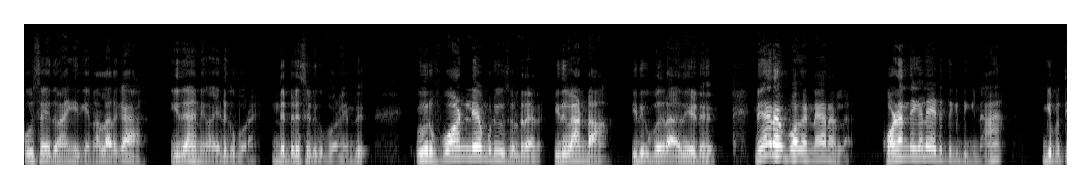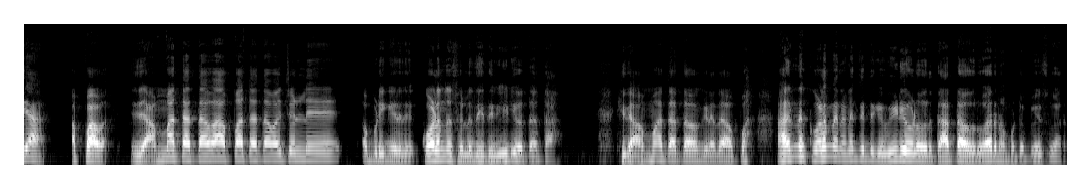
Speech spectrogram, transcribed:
புதுசாக இது வாங்கியிருக்கேன். நல்லா இருக்கா? இதான் எனக்கு எடுக்க போகிறேன் இந்த ட்ரெஸ் எடுக்க போகிறேன் இந்த இவர் ஃபோன்லேயே முடிவு சொல்கிறாரு இது வேண்டாம். இதுக்கு பதிலாக அது எடு. நேரம் போக நேரம் இல்லை. குழந்தைகளே எடுத்துக்கிட்டிங்கன்னா இங்கே பார்த்தியா அப்பா இது அம்மா தாத்தாவா அப்பா தாத்தாவா சொல்லு அப்படிங்கிறது. குழந்தை சொல்லுது இது வீடியோ தாத்தா. இது அம்மா தாத்தாவும் கிடையாது அப்பா. அந்த குழந்தை நினச்சிட்டு இருக்க வீடியோவில் ஒரு தாத்தா வருவார் நம்மகிட்ட பேசுவார்.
